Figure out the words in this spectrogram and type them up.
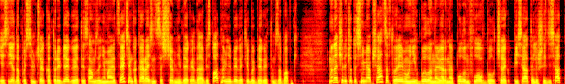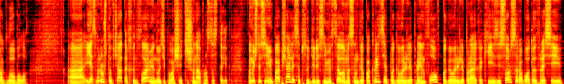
Если я, допустим, человек, который бегает и сам занимается этим, какая разница, с чем мне бегать, да, бесплатно мне бегать, либо бегать там за бабки. Мы начали что-то с ними общаться, в то время у них было, наверное, and flow был человек 50 или 60 по глобалу. А, я смотрю, что в чатах инфлами, ну, типа, вообще тишина просто стоит. Но мы что с ними пообщались, обсудили с ними в целом СНГ покрытие, поговорили про инфлов, поговорили про какие здесь сорсы работают в России,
